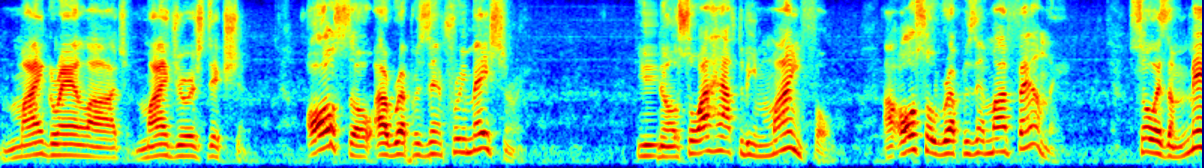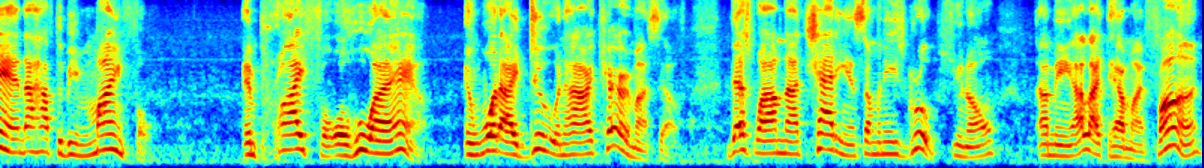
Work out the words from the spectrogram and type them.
my Grand Lodge, my jurisdiction. Also, I represent Freemasonry. You know, so I have to be mindful. I also represent my family. So as a man, I have to be mindful and prideful of who I am and what I do and how I carry myself. That's why I'm not chatty in some of these groups, you know. I mean, I like to have my fun,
